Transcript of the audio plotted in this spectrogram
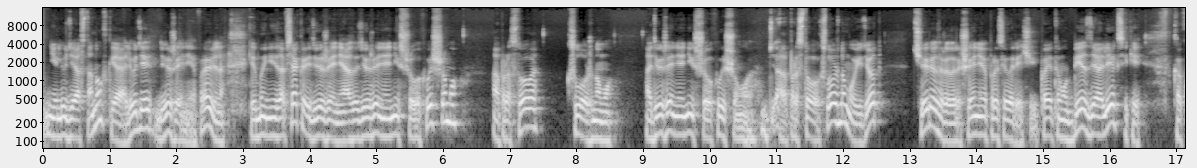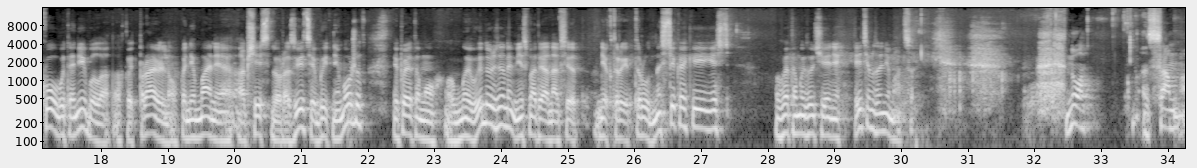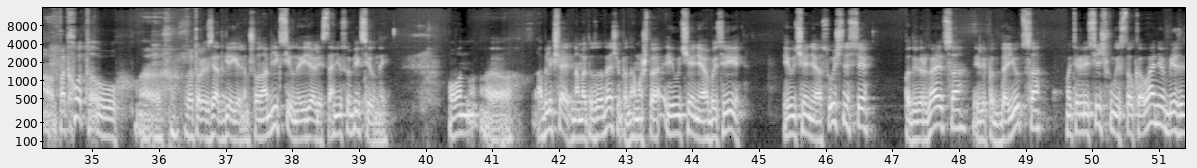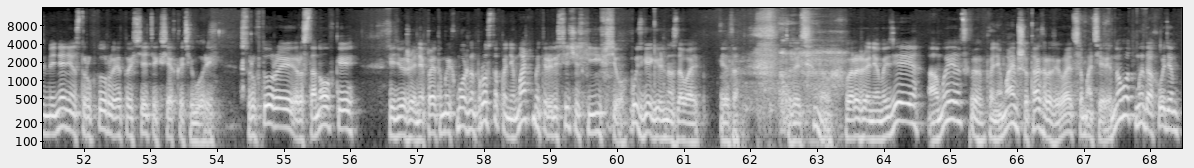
не люди остановки, а люди движения, правильно? И мы не за всякое движение, а за движение низшего к высшему, а простого к сложному. А движение низшего к высшему, а простого к сложному идет через разрешение противоречий. Поэтому без диалектики какого бы то ни было так сказать, правильного понимания общественного развития быть не может. И поэтому мы вынуждены, несмотря на все некоторые трудности, какие есть в этом изучении, этим заниматься. Но сам подход, э, который взят Гегелем, что он объективный идеалист, а не субъективный, он э, облегчает нам эту задачу, потому что и учение о бытии, и учение о сущности подвергаются или поддаются материалистическому истолкованию без изменения структуры этой сети всех категорий. Структуры, расстановки и движения. Поэтому их можно просто понимать материалистически и все. Пусть Гегель называет это так сказать, выражением идеи, а мы понимаем, что так развивается материя. Ну вот мы доходим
